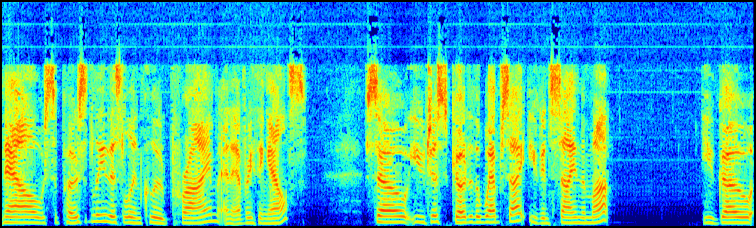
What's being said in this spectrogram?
Now, supposedly, this will include Prime and everything else. So you just go to the website, you can sign them up. You go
